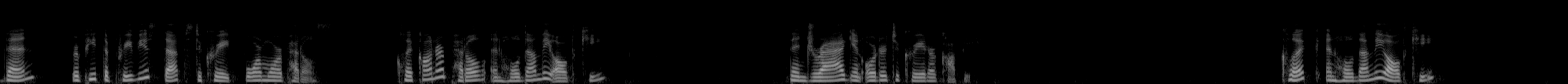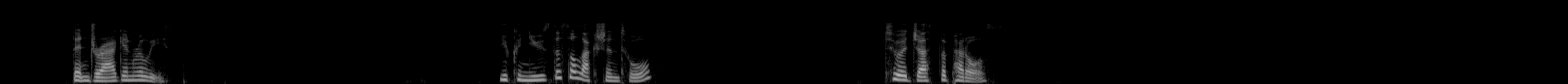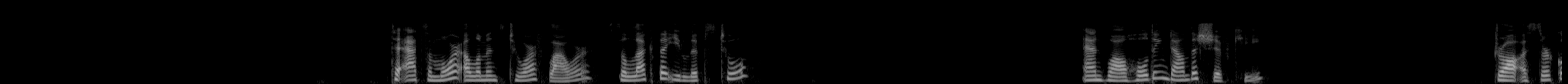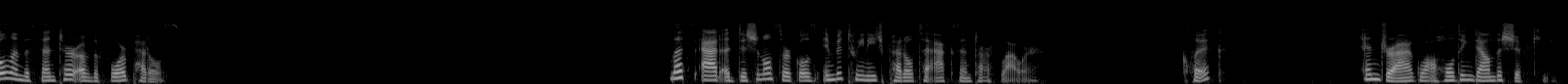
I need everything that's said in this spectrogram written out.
Then, repeat the previous steps to create four more petals. Click on our petal and hold down the Alt key. Then drag in order to create our copy. Click and hold down the Alt key. Then drag and release. You can use the selection tool to adjust the petals. To add some more elements to our flower, select the Ellipse tool. And while holding down the Shift key, draw a circle in the center of the four petals. Let's add additional circles in between each petal to accent our flower. Click and drag while holding down the Shift key.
